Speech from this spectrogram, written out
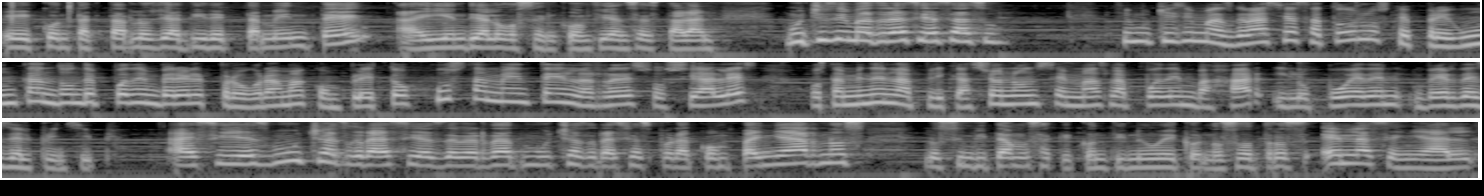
eh, contactarlos ya directamente. Ahí en Diálogos en Confianza está Muchísimas gracias, Azu. Sí, muchísimas gracias a todos los que preguntan dónde pueden ver el programa completo, justamente en las redes sociales o también en la aplicación 11 más la pueden bajar y lo pueden ver desde el principio. Así es, muchas gracias, de verdad, muchas gracias por acompañarnos. Los invitamos a que continúe con nosotros en la señal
